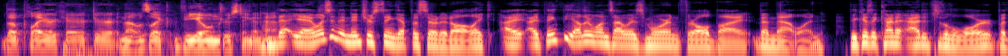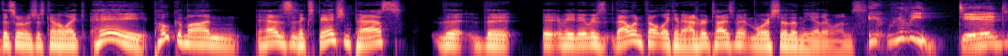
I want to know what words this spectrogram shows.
the player character, and that was like the only interesting that happened. that yeah, it wasn't an interesting episode at all. Like I, I think the other ones I was more enthralled by than that one because it kind of added to the lore. But this one was just kind of like, hey, Pokemon has an expansion pass. The the I mean, it was that one felt like an advertisement more so than the other ones. It really did,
